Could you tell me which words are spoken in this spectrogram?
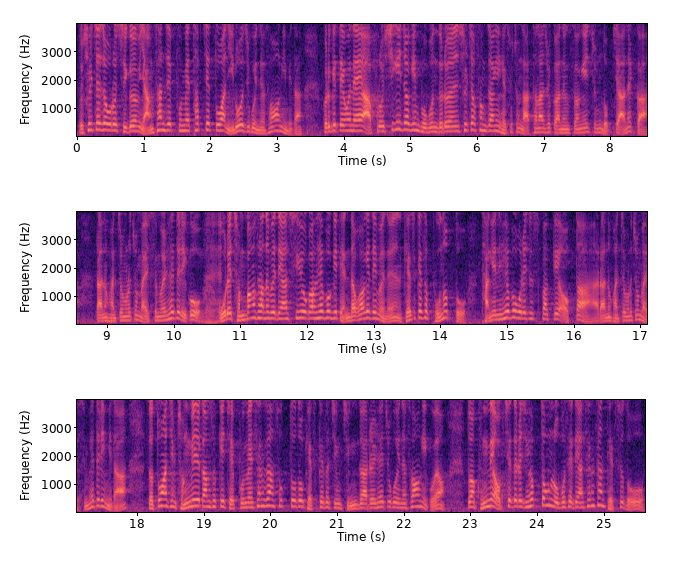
또 실제적으로 지금 양산 제품의 탑재 또한 이루어지고 있는 상황입니다. 그렇기 때문에 앞으로 시기적인 부분 들은 실적 성장이 계속 좀 나타나줄 가능성이 좀 높지 않을까라는 관점으로 좀 말씀을 해드리고 네. 올해 전방 산업에 대한 수요가 회복이 된다고 하게 되면은 계속해서 본업도 당연히 회복을 해줄 수밖에 없다라는 관점으로 좀 말씀해드립니다. 그래서 또한 지금 정밀 감속기 제품의 생산 속도도 계속해서 지금 증가를 해주고 있는 상황이고요. 또한 국내 업체들의 지금 협동 로봇에 대한 생산 대수도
